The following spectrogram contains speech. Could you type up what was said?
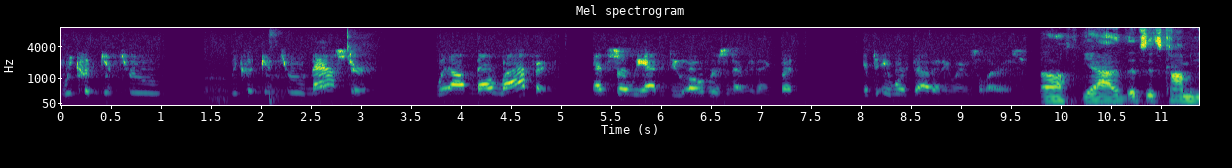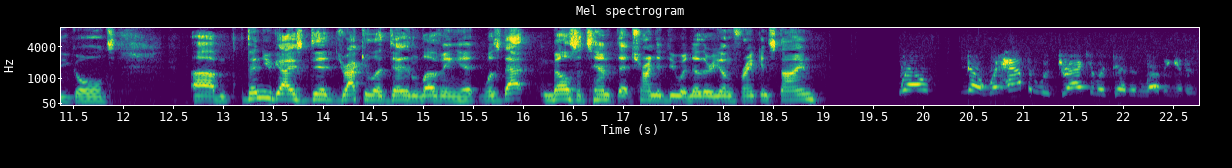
we couldn't get through. We couldn't get through Master without Mel laughing, and so we had to do overs and everything. But it, it worked out anyway. It was hilarious. Oh, yeah. It's it's comedy gold. Um, then you guys did Dracula Dead and Loving It. Was that Mel's attempt at trying to do another Young Frankenstein? Well, no. What happened with Dracula Dead and Loving It is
